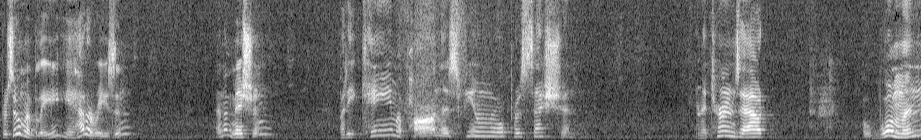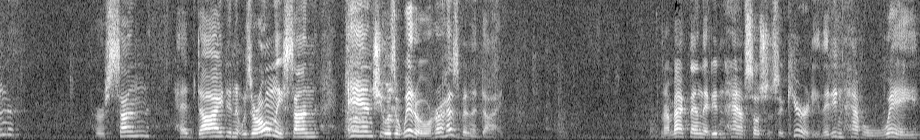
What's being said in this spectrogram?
Presumably, he had a reason and a mission, but he came upon this funeral procession. And it turns out a woman, her son had died, and it was her only son, and she was a widow. Her husband had died. Now, back then, they didn't have Social Security, they didn't have a way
